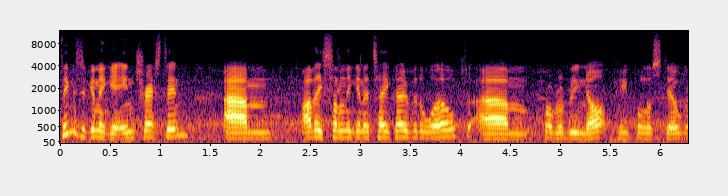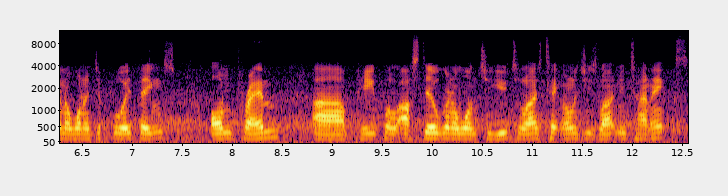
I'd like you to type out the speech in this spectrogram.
things are going to get interesting. Um, are they suddenly going to take over the world? Um, probably not. People are still going to want to deploy things on-prem. Uh, people are still going to want to utilize technologies like Nutanix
